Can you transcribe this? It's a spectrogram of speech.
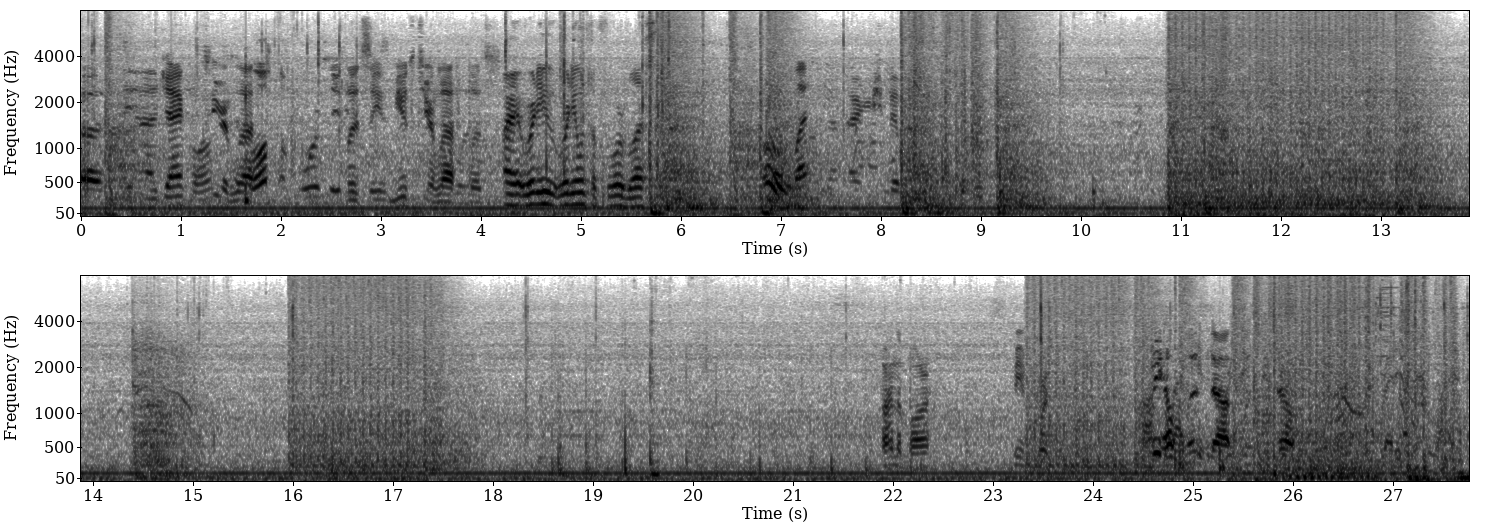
Uh, uh, Jackal. To your left. Go up the floor, see Blitz, he mutes to your left, Blitz. All right, where do you where do you want the floor blessed? Oh, left down there. You should be able to. Behind the bar. Reinforcement. Let me help Blitz activity. out. Please help. Threat is neutralized.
